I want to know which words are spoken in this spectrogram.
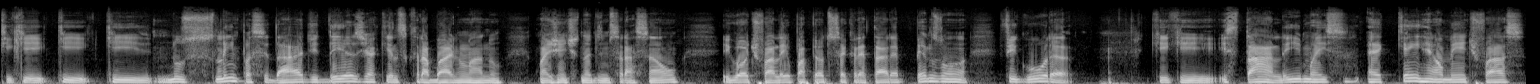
que, que, que, que nos limpa a cidade, desde aqueles que trabalham lá no, com a gente na administração. Igual eu te falei, o papel do secretário é apenas uma figura que, que está ali, mas é quem realmente faz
